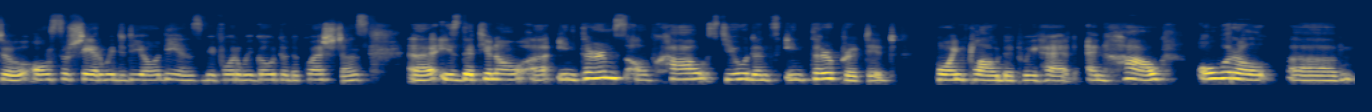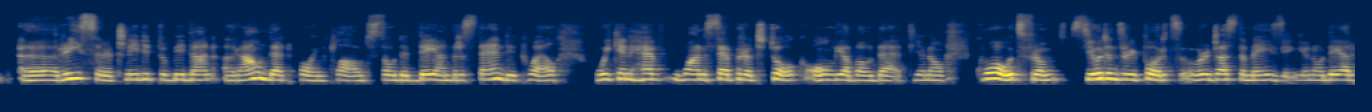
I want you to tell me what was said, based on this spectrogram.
to also share with the audience before we go to the questions uh, is that, you know, uh, in terms of how students interpreted point cloud that we had and how overall um, uh, research needed to be done around that point cloud so that they understand it well we can have one separate talk only about that. You know quotes from students reports were just amazing. You know they are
